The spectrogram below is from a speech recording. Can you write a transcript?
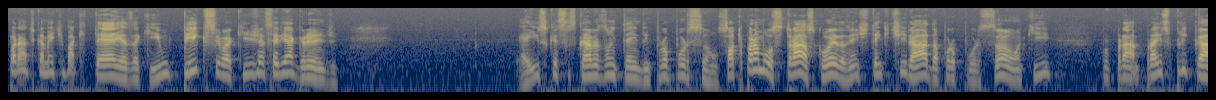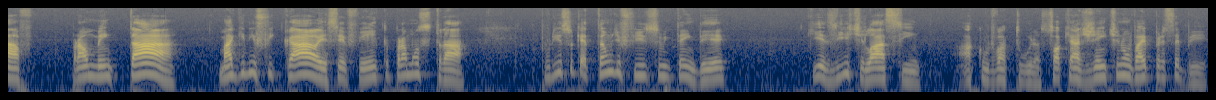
praticamente bactérias aqui. Um pixel aqui já seria grande. É isso que esses caras não entendem, proporção. Só que para mostrar as coisas, a gente tem que tirar da proporção aqui para explicar, para aumentar, magnificar esse efeito para mostrar. Por isso que é tão difícil entender que existe lá assim a curvatura, só que a gente não vai perceber.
